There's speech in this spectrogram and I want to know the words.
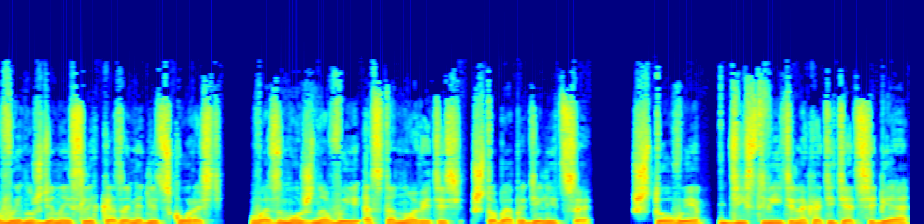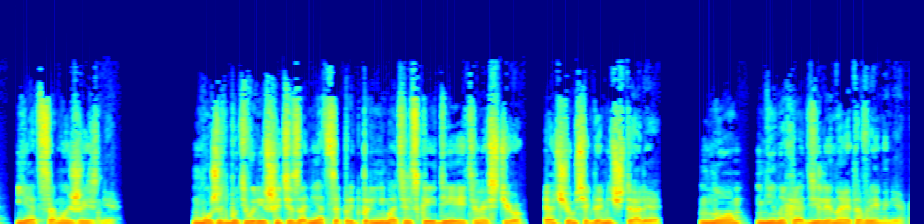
Вынужденные слегка замедлить скорость, возможно, вы остановитесь, чтобы определиться, что вы действительно хотите от себя и от самой жизни. Может быть, вы решите заняться предпринимательской деятельностью, о чем всегда мечтали, но не находили на это времени.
